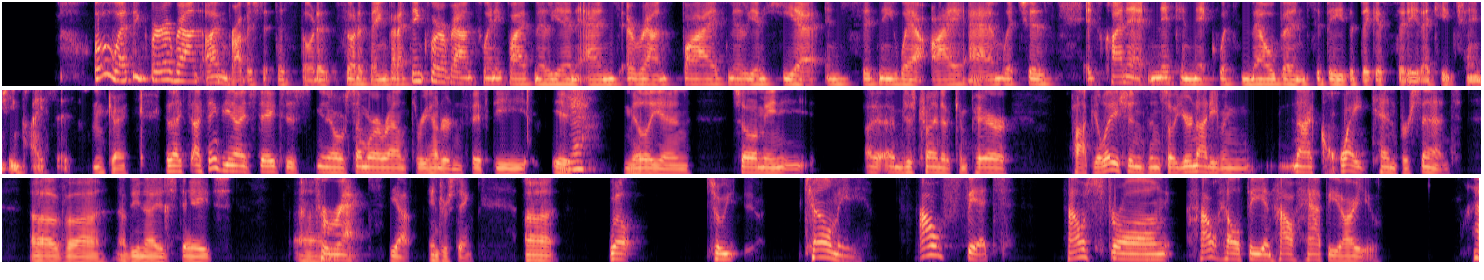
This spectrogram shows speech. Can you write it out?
Oh, I think we're around. I'm rubbish at this sort of sort of thing, but I think we're around 25 million and around 5 million here in Sydney, where I am, which is it's kind of neck and neck with Melbourne to be the biggest city. They keep changing places. Okay, I, I think the United States is you know somewhere around 350 ish yeah. million. So I mean, I, I'm just trying to compare populations, and so you're not even not quite 10 percent of uh, of the United States. Um, Correct. Yeah, interesting. Uh, well, so tell me, how fit, how strong, how healthy, and how happy are you?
